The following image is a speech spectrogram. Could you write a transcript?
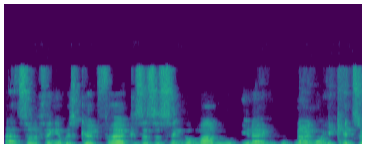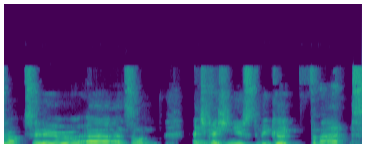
that sort of thing. It was good for her because as a single mum, you know, knowing what your kids are up to uh, and so on. Education used to be good for that.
